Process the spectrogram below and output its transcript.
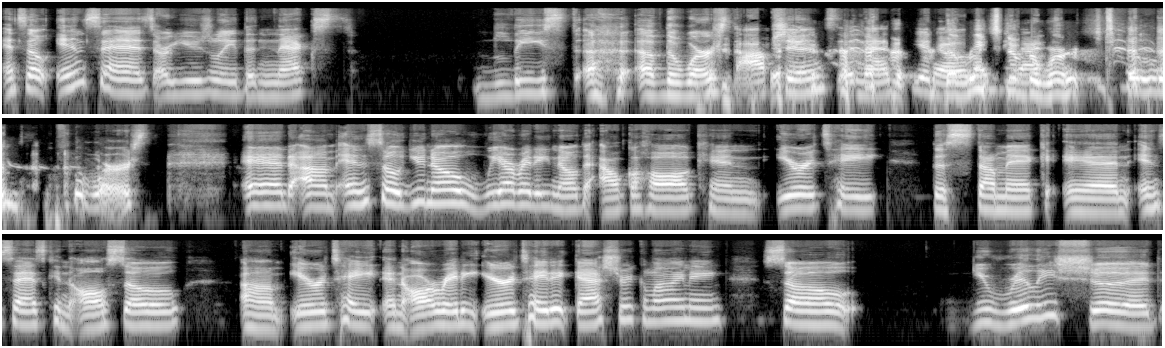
and so NSAIDs are usually the next least uh, of the worst options. And that's, you know, the like least of the worst. the least- the worst. And um, and so you know, we already know that alcohol can irritate the stomach, and NSAIDs can also um, irritate an already irritated gastric lining. So you really should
